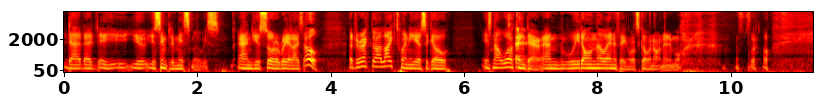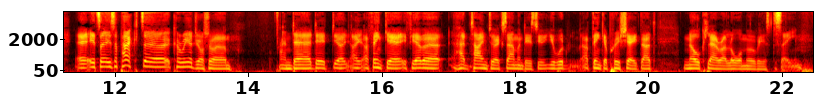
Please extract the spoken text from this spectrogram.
that, that you you simply miss movies. And you sort of realize oh a director i liked 20 years ago is now working there and we don't know anything what's going on anymore. So uh, it's a it's a packed uh, career joshua. And uh, I, I, think uh, if you ever had time to examine this you, you would i think appreciate that no clara law movie is the same.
